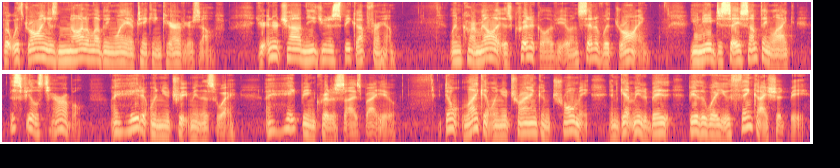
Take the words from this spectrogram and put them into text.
But withdrawing is not a loving way of taking care of yourself. Your inner child needs you to speak up for him. When Carmela is critical of you, instead of withdrawing, you need to say something like, This feels terrible. I hate it when you treat me this way. I hate being criticized by you. I don't like it when you try and control me and get me to be, be the way you think I should be.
